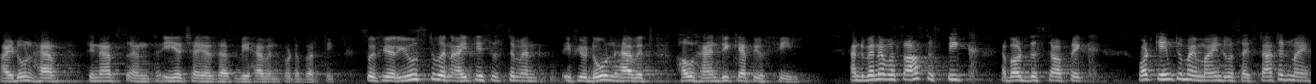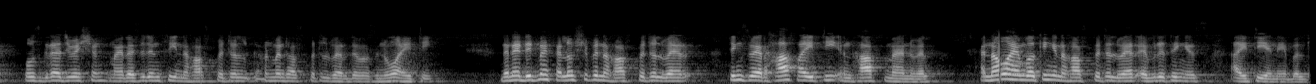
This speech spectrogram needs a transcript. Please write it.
I don't have Synapse and EHIS as we have in Puttaparthi. So if you're used to an IT system and if you don't have it, how handicapped you feel. And when I was asked to speak about this topic, what came to my mind was I started my post graduation, my residency in a hospital, government hospital where there was no IT. Then I did my fellowship in a hospital where things were half IT and half manual. And now I am working in a hospital where everything is IT enabled.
